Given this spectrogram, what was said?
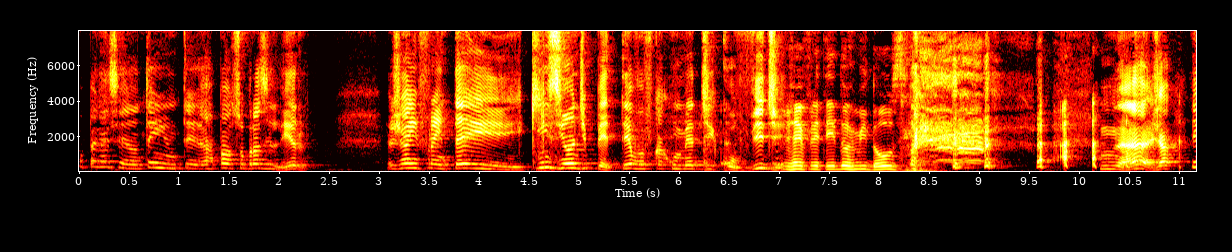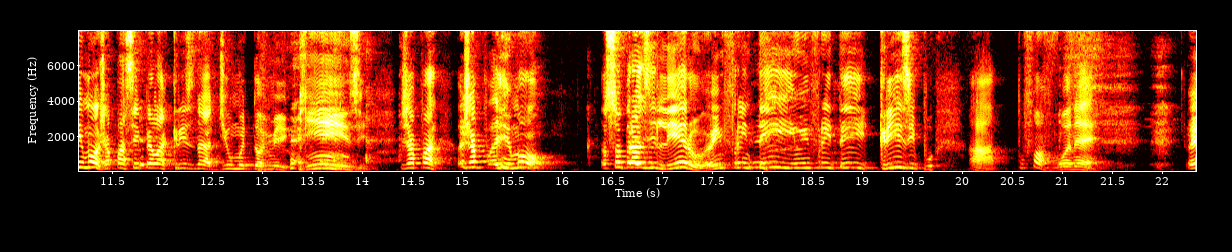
vou pegar esse... Eu tenho, não tenho- rapaz, eu sou brasileiro. Eu já enfrentei 15 anos de PT, eu vou ficar com medo de Covid? Eu já enfrentei em 2012. Não, já, irmão, já passei pela crise da Dilma de 2015. Já, já, irmão, eu sou brasileiro. Eu enfrentei, eu enfrentei crise por, ah, por favor, né? Eu,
